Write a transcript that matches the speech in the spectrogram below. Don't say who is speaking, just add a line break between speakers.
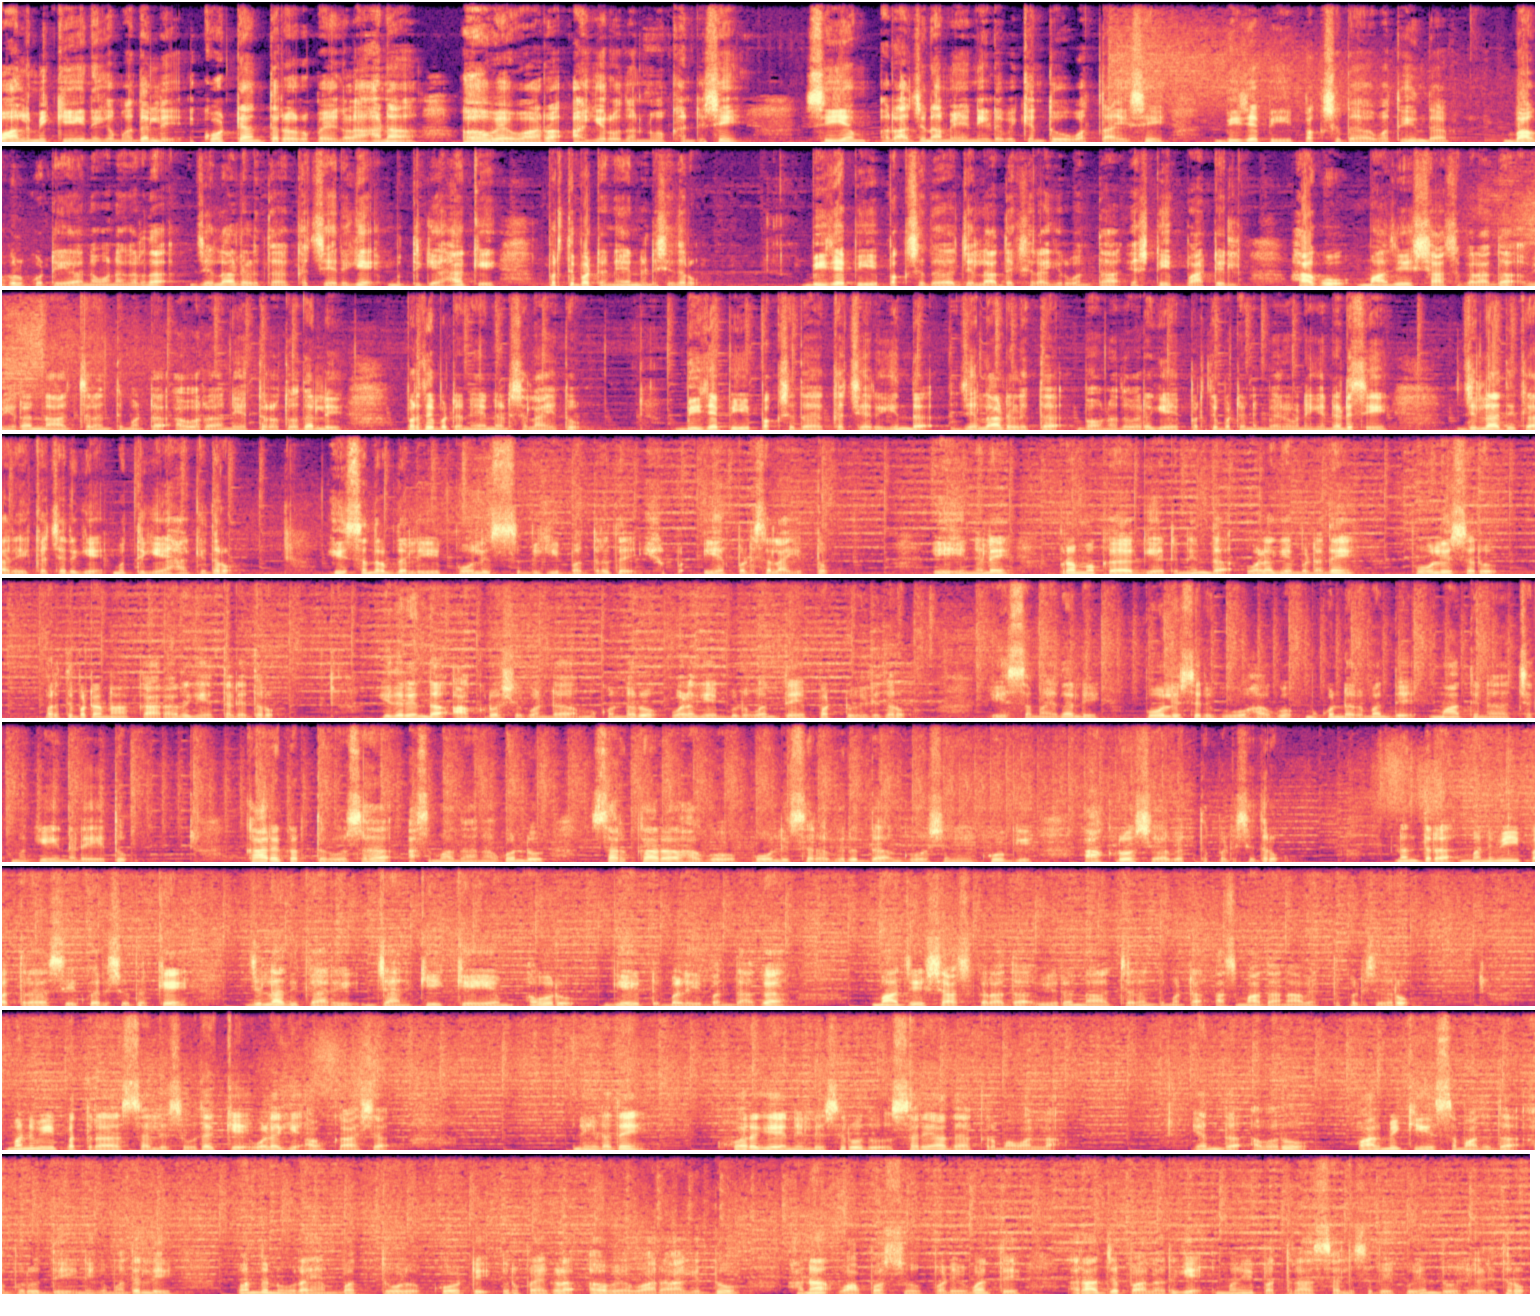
ವಾಲ್ಮೀಕಿ ನಿಗಮದಲ್ಲಿ ಕೋಟ್ಯಾಂತರ ರೂಪಾಯಿಗಳ ಹಣ ಅವ್ಯವಹಾರ ಆಗಿರುವುದನ್ನು ಖಂಡಿಸಿ ಸಿಎಂ ರಾಜೀನಾಮೆ ನೀಡಬೇಕೆಂದು ಒತ್ತಾಯಿಸಿ ಬಿಜೆಪಿ ಪಕ್ಷದ ವತಿಯಿಂದ ಬಾಗಲಕೋಟೆಯ ನವನಗರದ ಜಿಲ್ಲಾಡಳಿತ ಕಚೇರಿಗೆ ಮುತ್ತಿಗೆ ಹಾಕಿ ಪ್ರತಿಭಟನೆ ನಡೆಸಿದರು. ಬಿಜೆಪಿ ಪಕ್ಷದ ಜಿಲ್ಲಾಧ್ಯಕ್ಷರಾಗಿರುವಂಥ ಎಸ್ ಟಿ ಪಾಟೀಲ್ ಹಾಗೂ ಮಾಜಿ ಶಾಸಕರಾದ ವೀರಣ್ಣ ಚರಂತಿಮಠ ಅವರ ನೇತೃತ್ವದಲ್ಲಿ ಪ್ರತಿಭಟನೆ ನಡೆಸಲಾಯಿತು. ಬಿಜೆಪಿ ಪಕ್ಷದ ಕಚೇರಿಯಿಂದ ಜಿಲ್ಲಾಡಳಿತ ಭವನದವರೆಗೆ ಪ್ರತಿಭಟನೆ ಮೆರವಣಿಗೆ ನಡೆಸಿ ಜಿಲ್ಲಾಧಿಕಾರಿ ಕಚೇರಿಗೆ ಮುತ್ತಿಗೆ ಹಾಕಿದರು. ಈ ಸಂದರ್ಭದಲ್ಲಿ ಪೊಲೀಸ್ ಬಿಗಿ ಭದ್ರತೆ ಏರ್ಪ, ಏರ್ಪಡಿಸಲಾಗಿತ್ತು. ಈ ಹಿನ್ನೆಲೆ ಪ್ರಮುಖ ಗೇಟಿನಿಂದ ಒಳಗೆ ಬಿಡದೆ ಪೊಲೀಸರು ಪ್ರತಿಭಟನಾಕಾರರಿಗೆ ತಡೆದರು. ಇದರಿಂದ ಆಕ್ರೋಶಗೊಂಡ ಮುಖಂಡರು ಒಳಗೆ ಬಿಡುವಂತೆ ಪಟ್ಟು ಹಿಡಿದರು. ಈ ಸಮಯದಲ್ಲಿ ಪೊಲೀಸರಿಗೂ ಹಾಗೂ ಮುಖಂಡರ ಮಧ್ಯೆ ಮಾತಿನ ಚಕಮಕಿ ನಡೆಯಿತು. ಕಾರ್ಯಕರ್ತರು ಸಹ ಅಸಮಾಧಾನಗೊಂಡು ಸರ್ಕಾರ ಹಾಗೂ ಪೊಲೀಸರ ವಿರುದ್ಧ ಘೋಷಣೆ ಕೂಗಿ ಆಕ್ರೋಶ ವ್ಯಕ್ತಪಡಿಸಿದರು. ನಂತರ ಮನವಿ ಪತ್ರ ಸ್ವೀಕರಿಸುವುದಕ್ಕೆ ಜಿಲ್ಲಾಧಿಕಾರಿ ಜಾನಕಿ ಕೆಎಂ ಅವರು ಗೇಟ್ ಬಳಿ ಬಂದಾಗ ಮಾಜಿ ಶಾಸಕರಾದ ವೀರಣ್ಣ ಚರಂದಿಮಠ ಅಸಮಾಧಾನ ವ್ಯಕ್ತಪಡಿಸಿದರು. ಮನವಿ ಪತ್ರ ಸಲ್ಲಿಸುವುದಕ್ಕೆ ಒಳಗೆ ಅವಕಾಶ ನೀಡದೆ ಹೊರಗೆ ನಿಲ್ಲಿಸಿರುವುದು ಸರಿಯಾದ ಕ್ರಮವಲ್ಲ ಎಂದ ಅವರು, ವಾಲ್ಮೀಕಿ ಸಮಾಜದ ಅಭಿವೃದ್ಧಿ ನಿಗಮದಲ್ಲಿ ಒಂದು ನೂರ ಎಂಬತ್ತೇಳು ಕೋಟಿ ರೂಪಾಯಿಗಳ ಅವ್ಯವಹಾರ ಆಗಿದ್ದು, ಹಣ ವಾಪಸ್ಸು ಪಡೆಯುವಂತೆ ರಾಜ್ಯಪಾಲರಿಗೆ ಮನವಿ ಪತ್ರ ಸಲ್ಲಿಸಬೇಕು ಎಂದು ಹೇಳಿದರು.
